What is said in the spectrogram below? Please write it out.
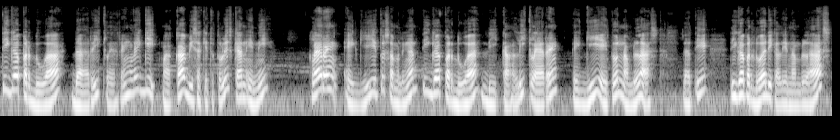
3 per 2 dari kelereng Legi. Maka bisa kita tuliskan ini kelereng Egi itu sama dengan 3 per 2 dikali kelereng Egi yaitu 16. Berarti 3 per 2 dikali 16.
